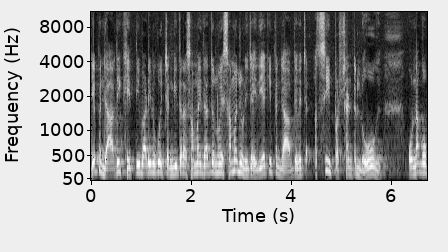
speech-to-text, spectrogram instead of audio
ਜੇ ਪੰਜਾਬ ਦੀ ਖੇਤੀਬਾੜੀ ਨੂੰ ਕੋਈ ਚੰਗੀ ਤਰ੍ਹਾਂ ਸਮਝਦਾ ਤਾਂ ਉਹਨੂੰ ਇਹ ਸਮਝ ਹੋਣੀ ਚਾਹੀਦੀ ਹੈ ਕਿ ਪੰਜਾਬ ਦੇ ਵਿੱਚ 80% ਲੋਕ ਉਹਨਾਂ ਕੋ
